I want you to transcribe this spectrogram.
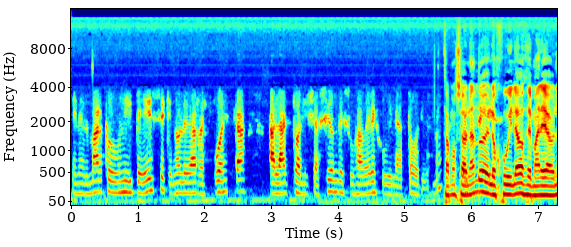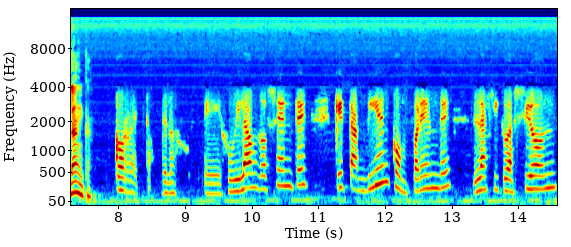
en el marco de un IPS que no le da respuesta a la actualización de sus haberes jubilatorios. ¿no? Estamos hablando de los jubilados de Marea Blanca. Correcto, de los eh, jubilados docentes, que también comprende la situación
